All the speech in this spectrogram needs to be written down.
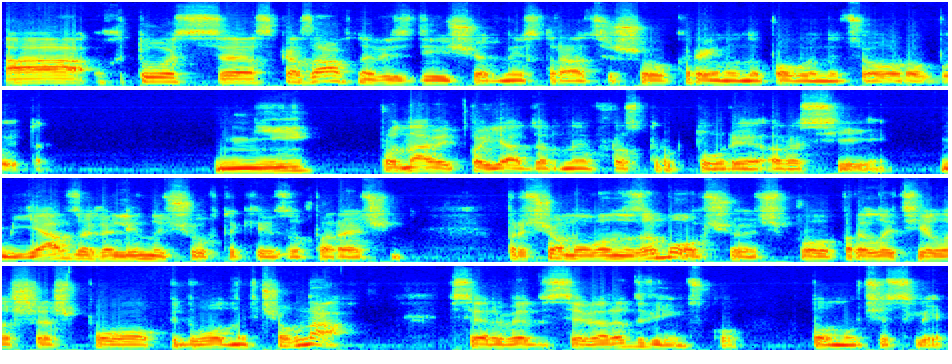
А хтось е, сказав навіть з діючої адміністрації, що Україна не повинна цього робити? Ні, по навіть по ядерній інфраструктурі Росії. Я взагалі не чув таких заперечень. Причому вони замовчують, бо прилетіли ще ж по підводних човнах в Сєвєродвінську, в тому числі.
